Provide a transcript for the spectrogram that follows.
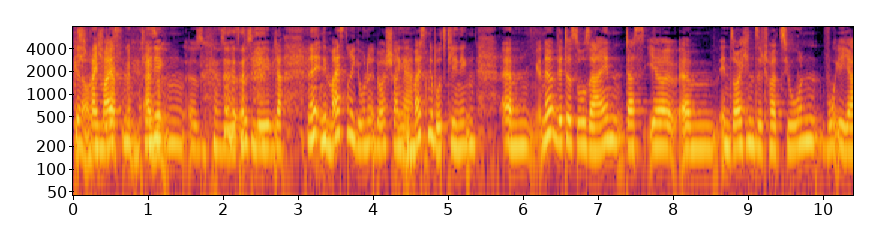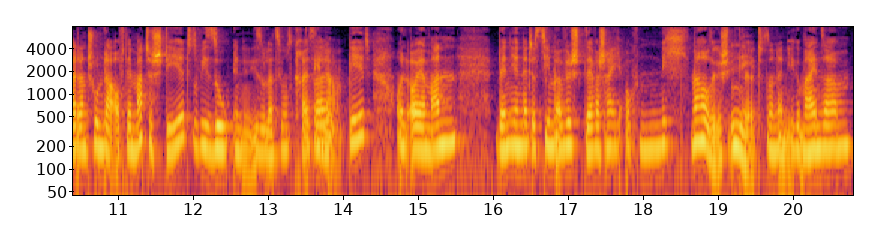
Genau, die meisten wieder, also Kliniken, also, jetzt müssen wir hier wieder, ne, in den meisten Regionen in Deutschland, ja. in den meisten Geburtskliniken, ähm, ne, wird es so sein, dass ihr ähm, in solchen Situationen, wo ihr ja dann schon da auf der Matte steht, sowieso in den Isolationskreis genau. geht und euer Mann wenn ihr ein nettes Team erwischt, sehr wahrscheinlich auch nicht nach Hause geschickt nee. wird, sondern ihr gemeinsam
